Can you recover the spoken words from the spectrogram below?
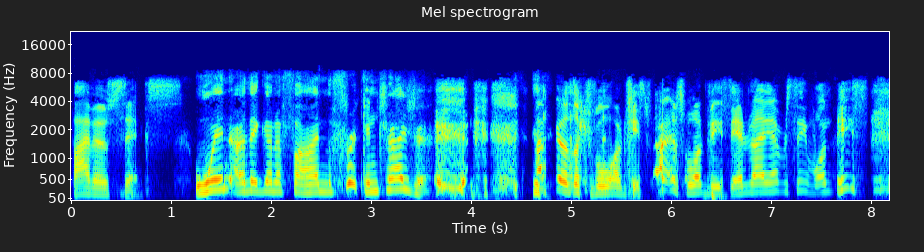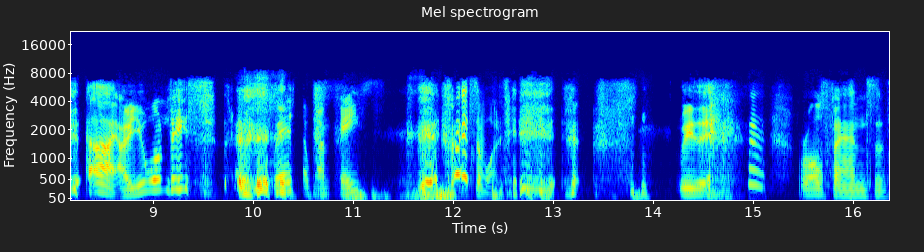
506. When are they gonna find the freaking treasure? I'm gonna look for One Piece. Where's One Piece? Anybody ever seen One Piece? Hi, are you One Piece? Where's the One Piece? Where's the One Piece? we we're all fans of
